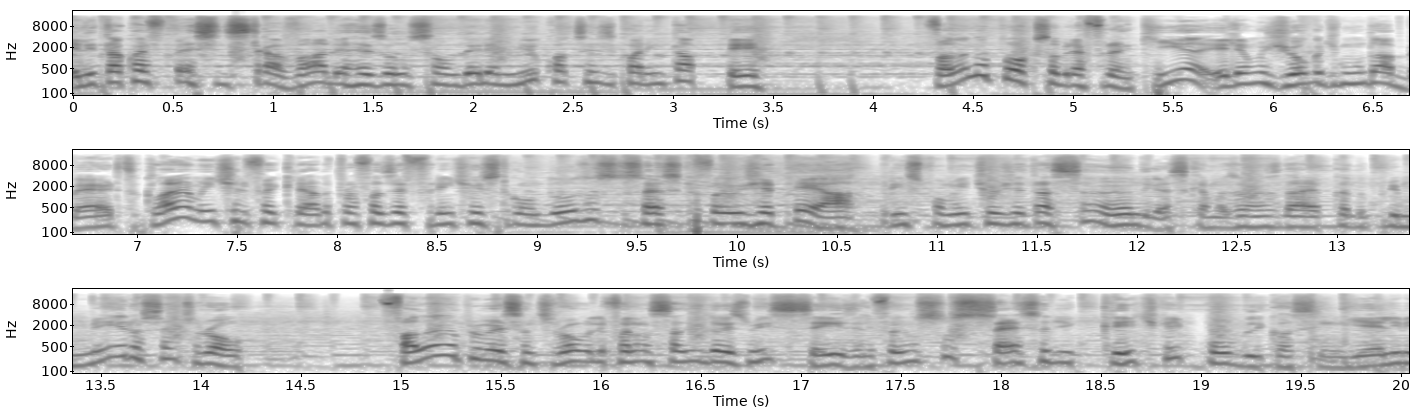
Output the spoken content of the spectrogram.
Ele tá com FPS destravado e a resolução dele é 1440p. Falando um pouco sobre a franquia, ele é um jogo de mundo aberto. Claramente ele foi criado para fazer frente ao estrondoso sucesso que foi o GTA, principalmente o GTA San Andreas, que é mais ou menos da época do primeiro Saints Row. Falando no primeiro Saints Row, ele foi lançado em 2006, ele foi um sucesso de crítica e público, assim, e ele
